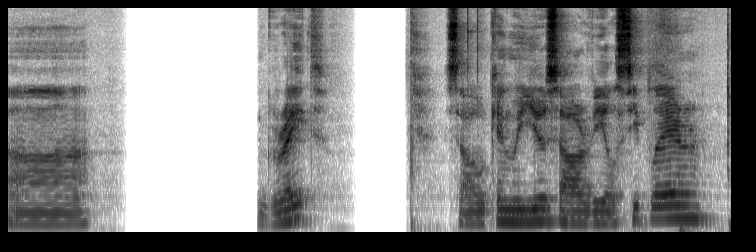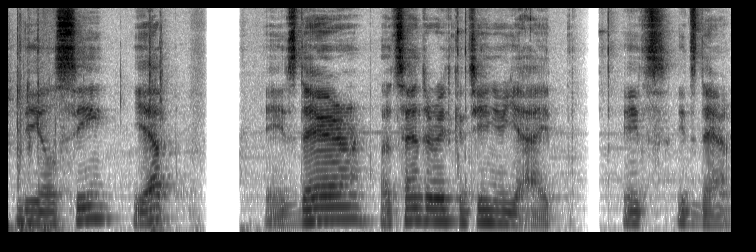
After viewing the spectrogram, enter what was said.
Uh, great. So can we use our VLC player? VLC yep it's there. Let's enter it. Continue. Yeah it, it's it's there.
